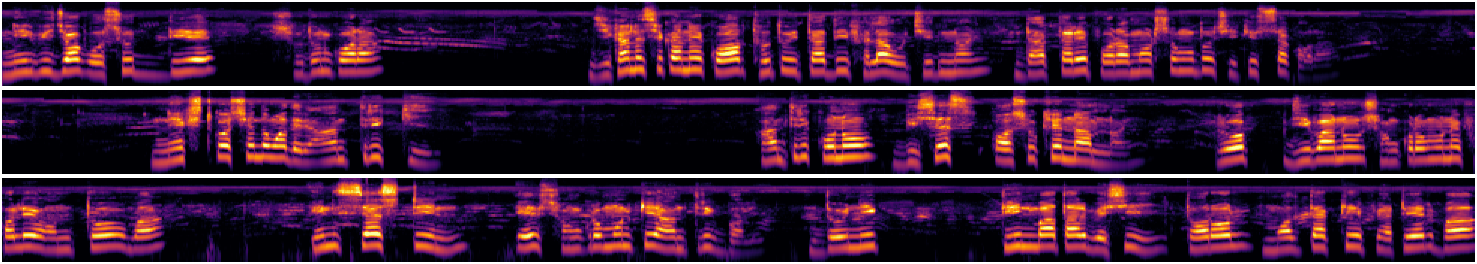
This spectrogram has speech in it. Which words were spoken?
নির্বীজক ওষুধ দিয়ে শোধন করা। যেখানে সেখানে কফ, থুতু ইত্যাদি ফেলা উচিত নয়। ডাক্তারের পরামর্শ মতো চিকিৎসা করা। নেক্সট কোশ্চেন তোমাদের আন্তরিক কি? আন্তরিক কোনো বিশেষ অসুখের নাম নয়। রোগ জীবাণুর সংক্রমণের ফলে অন্ত বা ইনসেস্টিন এর সংক্রমণকে আন্তরিক বলে। দৈনিক তিন বা তার বেশি তরল মলত্যাগকে পেটের বা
